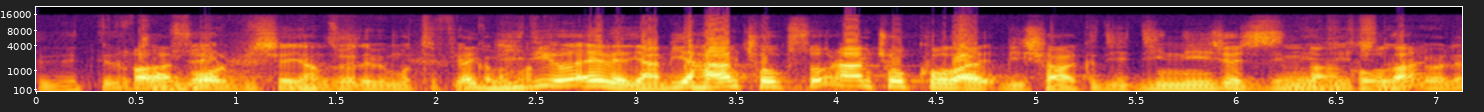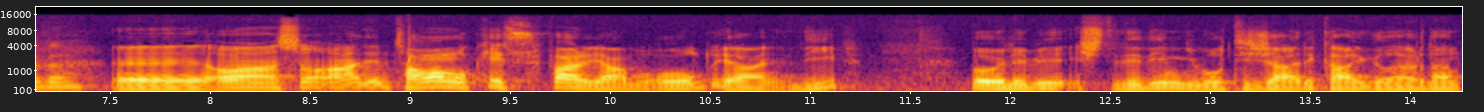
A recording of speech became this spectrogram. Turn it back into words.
dit dit falan Çok diye. zor bir şey yalnız öyle bir motif Ya yakalamak. gidiyor evet yani bir hem çok zor hem çok kolay bir şarkı di- dinleyici açısından Dinleyici kolay. öyle de. Ee, ondan sonra "Aa," dedim tamam okey süper ya bu oldu yani deyip böyle bir işte dediğim gibi o ticari kaygılardan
